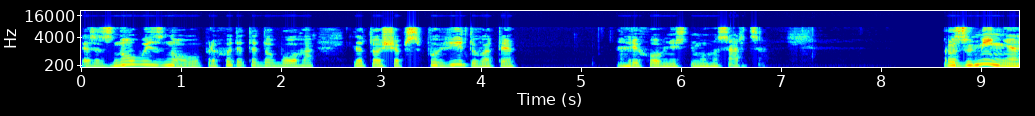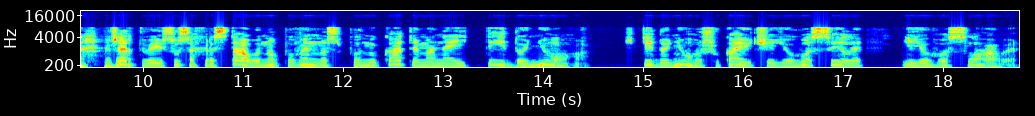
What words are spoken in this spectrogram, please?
знову і знову приходити до Бога для того, щоб сповідувати гріховність мого серця. Розуміння жертви Ісуса Христа, воно повинно спонукати мене йти до Нього, йти до Нього, шукаючи Його сили і Його слави.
